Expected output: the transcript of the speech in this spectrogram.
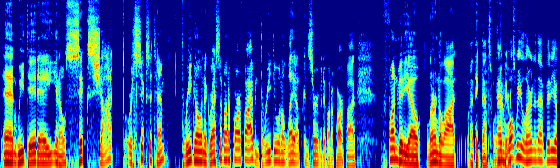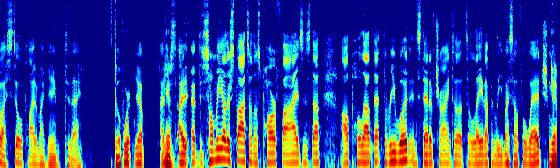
And we did a you know six shot or six attempt, three going aggressive on a par five, and three doing a layup conservative on a par five. Fun video. Learned a lot. I think that's one And what we learned in that video, I still apply to my game today. Go for it. Yep. I Yeah. just I, I there's so many other spots on those par fives and stuff. I'll pull out that three wood instead of trying to to lay it up and leave myself a wedge. Yeah.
